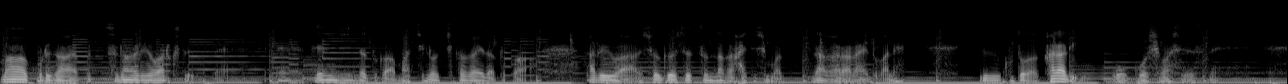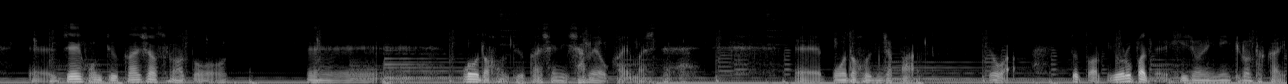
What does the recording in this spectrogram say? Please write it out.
まあこれがやっぱりつながりが悪くてですね、えー、天神だとか街の地下街だとか、あるいは商業施設の中に入ってしまうとつながらないとかね、いうことがかなり横行しましてですね、えー、j フォンという会社はその後、えー、ボーダフォンという会社に社名を変えまして、えー、ボーダフォンジャパン。要は、ちょっとあのヨーロッパで非常に人気の高い、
